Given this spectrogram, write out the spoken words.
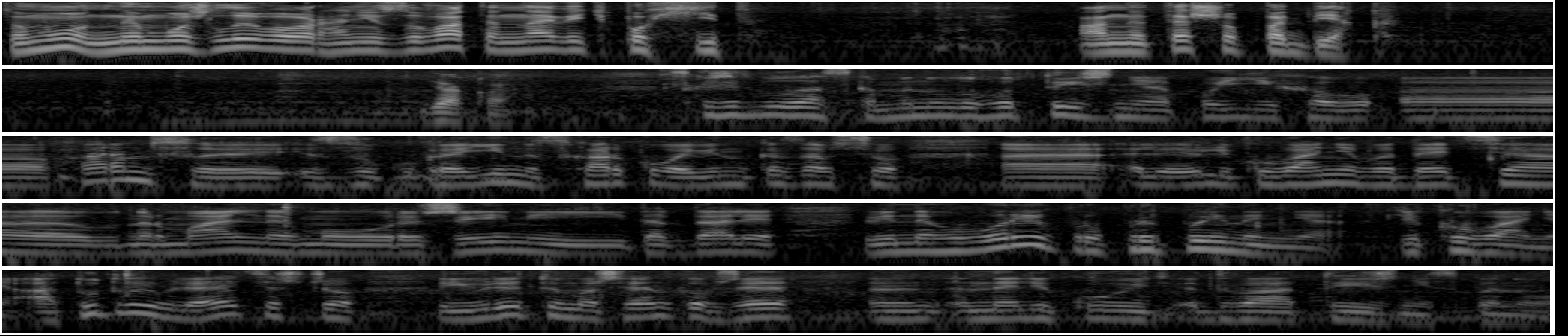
Тому неможливо організувати навіть похід, а не те, що побіг. Дякую. Скажіть, будь ласка, минулого тижня поїхав е, Хармс з України, з Харкова. Він казав, що е, лікування ведеться в нормальному режимі і так далі. Він не говорив про припинення лікування. А тут виявляється, що Юлію Тимошенко вже е, не лікують два тижні спину.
